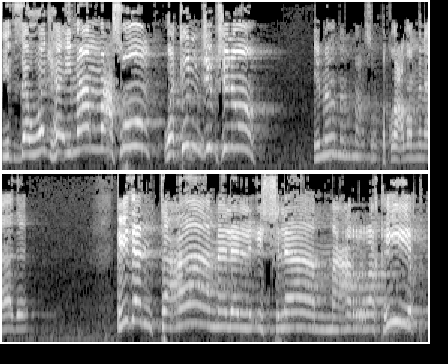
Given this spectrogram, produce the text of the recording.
يتزوجها إمام معصوم وتنجب شنو؟ إماما معصوم. أكو أعظم من هذا؟ إذا تعامل الإسلام مع الرقيق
